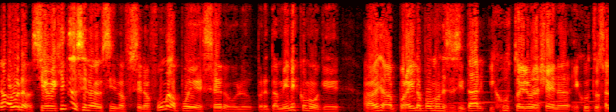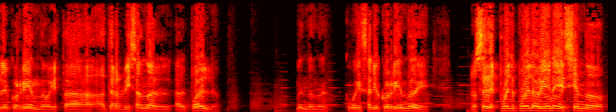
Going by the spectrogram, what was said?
ah, bueno, si Ovejito se lo, si lo- se lo fuma, puede ser, boludo. Pero también es como que a veces, por ahí lo podemos necesitar y justo hay luna llena y justo salió corriendo y está aterrorizando al, al pueblo. ¿Me entendés? Como que salió corriendo y no sé, después el pueblo viene diciendo.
